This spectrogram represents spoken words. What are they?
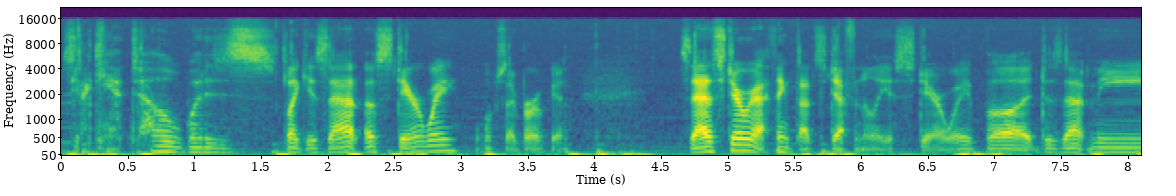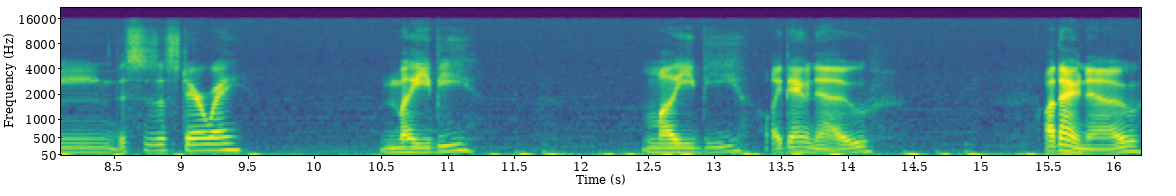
See, I can't tell what is, like, is that a stairway? Whoops, I broke it. Is that a stairway? I think that's definitely a stairway, but does that mean this is a stairway? Maybe. Maybe. I don't know. I don't know.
